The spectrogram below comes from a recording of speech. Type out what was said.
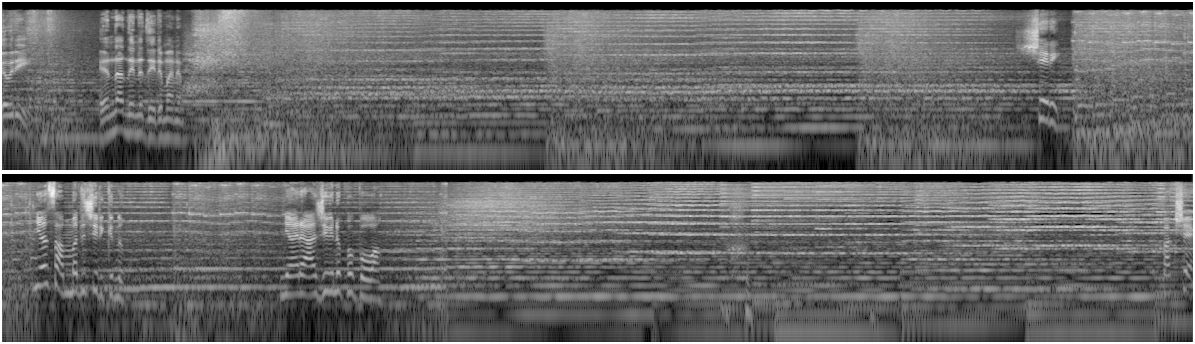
ഗൗരി എന്താ നിന്റെ തീരുമാനം? ശരി. ഞാൻ സമ്മതിച്ചിരിക്കുന്നു. ഞാൻ രാജീവിനൊപ്പം പോവാം. പക്ഷേ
